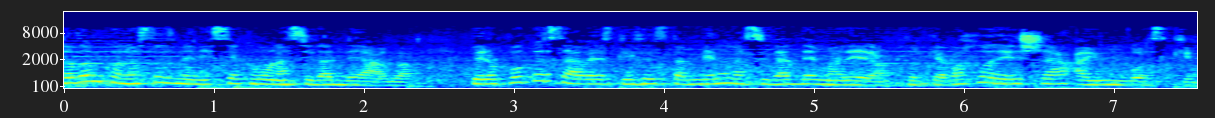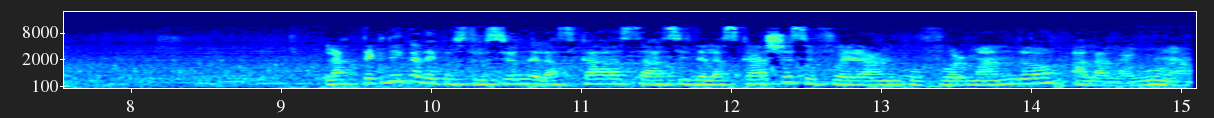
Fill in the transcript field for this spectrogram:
Todos conocen Venecia como una ciudad de agua, pero poco sabes que es también una ciudad de madera, porque abajo de ella hay un bosque. La técnica de construcción de las casas y de las calles se fueron conformando a la laguna.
